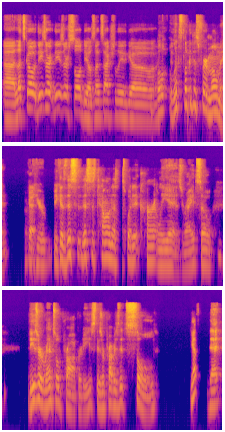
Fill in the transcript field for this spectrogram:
Uh, let's go. These are these are sold deals. Let's actually go. Well, let's look at this for a moment. Okay. Here, because this this is telling us what it currently is, right? So these are rental properties. These are properties that sold. Yep. That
